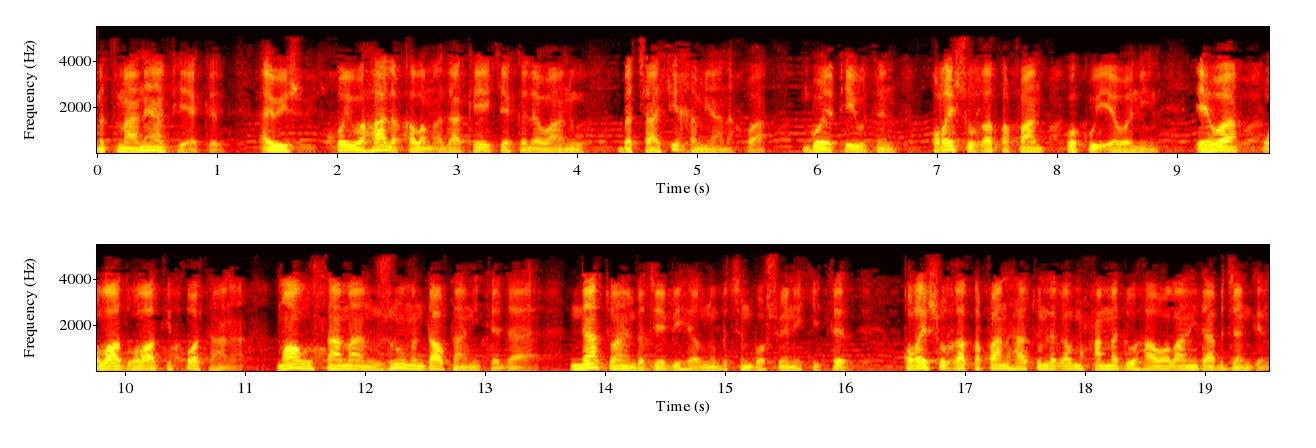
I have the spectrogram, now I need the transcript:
متمانەیان پێ ئەکرد. ئەویش خۆی وەها لە قەڵەم ئەدا کە یەکێکە لەوان و بە چاکی خەمیان ئەخوا بۆیە پێی وتن قوڕەیش و غەتەفان وەکوو ئێوە نین ئێوە وڵات وڵاتی خۆتانە ماڵ و سامان و ژن و منداڵتانی تێدایە ناتوانن بە جێ بیهێڵن و بچن بۆ شوێنێکی تر قوڕەیش و غەتەفان هاتوون لەگەڵ محەممەد و هاوەڵانیدا بجەنگن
